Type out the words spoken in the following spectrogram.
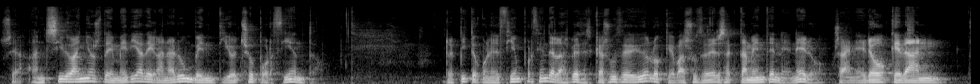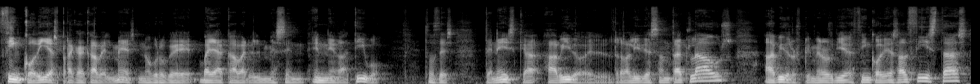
O sea, han sido años de media de ganar un 28%. Repito, con el 100% de las veces que ha sucedido lo que va a suceder exactamente en enero. O sea, enero quedan 5 días para que acabe el mes. No creo que vaya a acabar el mes en, en negativo. Entonces, tenéis que ha, habido el rally de Santa Claus, ha habido los primeros 5 días alcistas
